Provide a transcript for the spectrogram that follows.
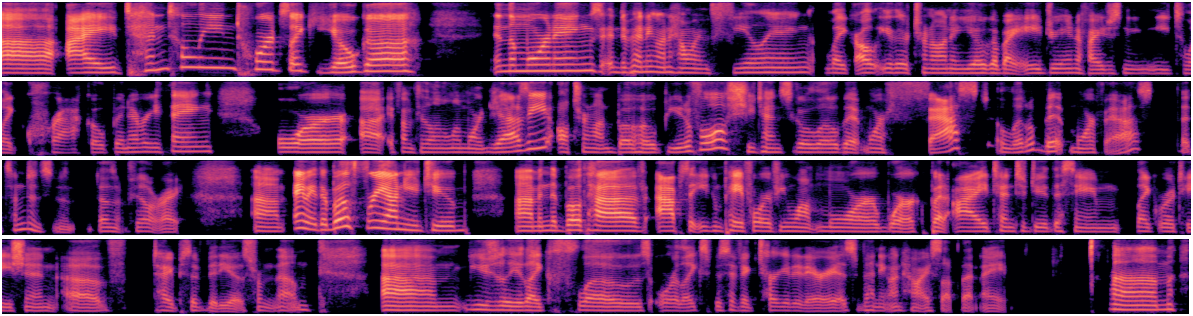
Uh, I tend to lean towards like yoga in the mornings and depending on how I'm feeling, like I'll either turn on a yoga by Adriene if I just need, need to like crack open everything, Or uh, if I'm feeling a little more jazzy, I'll turn on Boho Beautiful. She tends to go a little bit more fast, a little bit more fast. That sentence doesn't feel right. Um, anyway, they're both free on YouTube um, and they both have apps that you can pay for if you want more work. But I tend to do the same like rotation of types of videos from them. Um, usually like flows or like specific targeted areas, depending on how I slept that night. Um,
